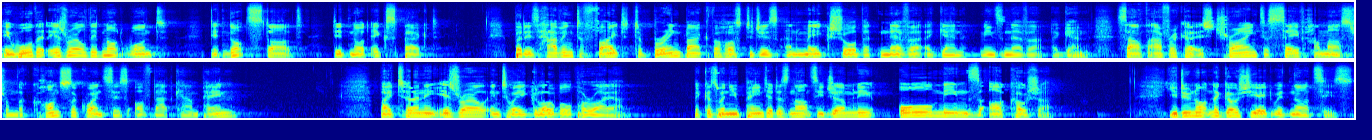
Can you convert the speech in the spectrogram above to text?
a war that Israel did not want did not start, did not expect, but is having to fight to bring back the hostages and make sure that never again means never again. South Africa is trying to save Hamas from the consequences of that campaign by turning Israel into a global pariah. Because when you paint it as Nazi Germany, all means are kosher. You do not negotiate with Nazis.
